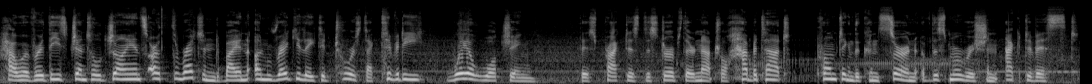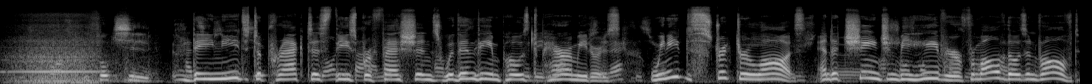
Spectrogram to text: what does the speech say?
However, these gentle giants are threatened by an unregulated tourist activity, whale watching. This practice disturbs their natural habitat, prompting the concern of this Mauritian activist. They need to practice these professions within the imposed parameters. We need stricter laws and a change in behavior from all of those involved.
